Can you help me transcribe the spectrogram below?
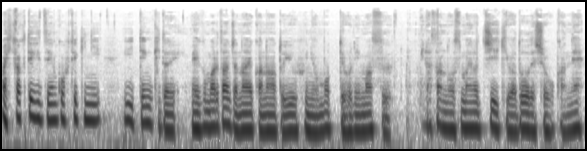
まあ、比較的全国的にいい天気で恵まれたんじゃないかなというふうに思っております。皆さんのお住まいの地域はどうでしょうかね。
